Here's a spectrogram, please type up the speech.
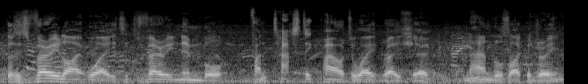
Because it's very lightweight, it's very nimble, fantastic power to weight ratio, and handles like a dream.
